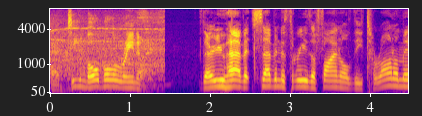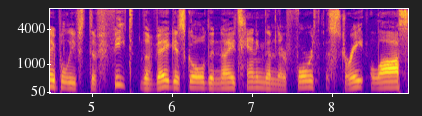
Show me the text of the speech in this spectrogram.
at T-Mobile Arena. There you have it, seven to three. The final. The Toronto Maple Leafs defeat the Vegas Golden Knights, handing them their fourth straight loss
